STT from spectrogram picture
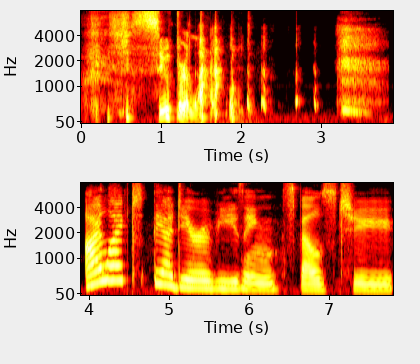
it's just super loud. I liked the idea of using spells to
